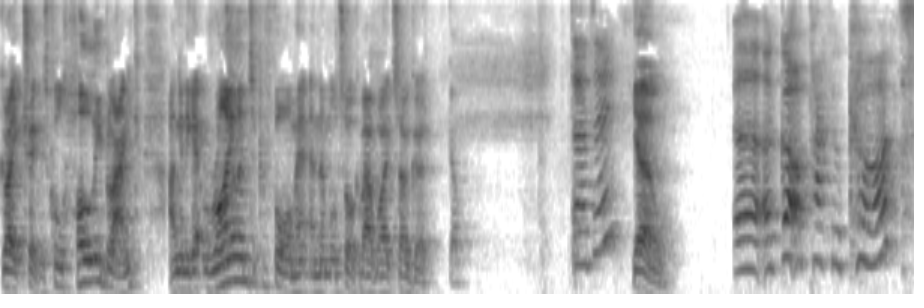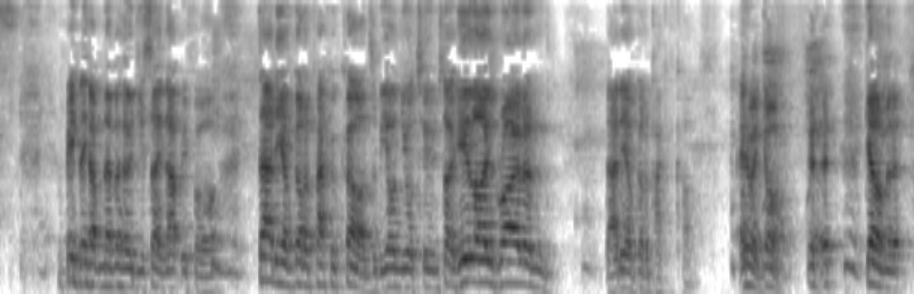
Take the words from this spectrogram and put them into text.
great trick. It's called Holy Blank. I'm going to get Ryland to perform it, and then we'll talk about why it's so good. Go. Daddy, Yo. uh, I've got a pack of cards. Really, I've never heard you say that before. Daddy, I've got a pack of cards. It'll be on your tombstone. Here lies Ryland. Daddy, I've got a pack of cards. Anyway, go on. Get on with it.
